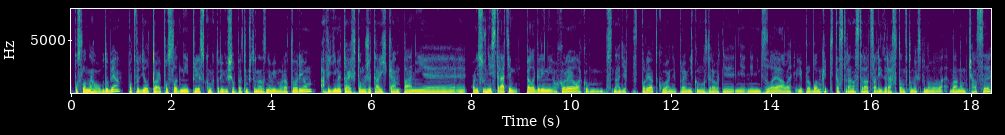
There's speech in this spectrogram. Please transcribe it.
posledného obdobia. Potvrdil to aj posledný prieskum, ktorý vyšiel pred tým 14-dňovým moratórium. A vidíme to aj v tom, že tá ich kampaň je... Oni sú v nej stratení. Pelegrini ochorel, ako snáď v poriadku a neprajem nikomu zdravotne nie, nie nič zlé, ale je problém, keď tá strana stráca lídra v tom, v tom exponovanom čase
